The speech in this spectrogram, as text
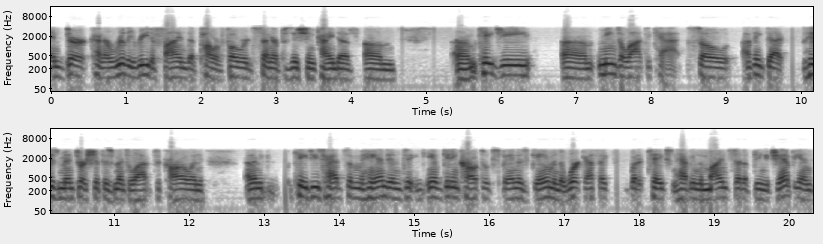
and Dirk kind of really redefined the power forward center position kind of, um, um, KG, um, means a lot to KAT. So I think that his mentorship has meant a lot to Karl, and and I think KG's had some hand in you know getting Karl to expand his game and the work ethic, what it takes, and having the mindset of being a champion.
